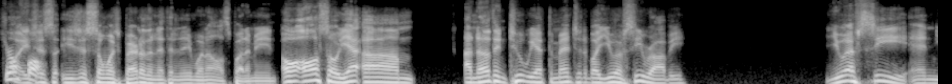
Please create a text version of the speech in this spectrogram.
It's your Oh, own he's fault. just he's just so much better than it than anyone else. But I mean, oh, also, yeah. Um, another thing too, we have to mention about UFC, Robbie. UFC and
